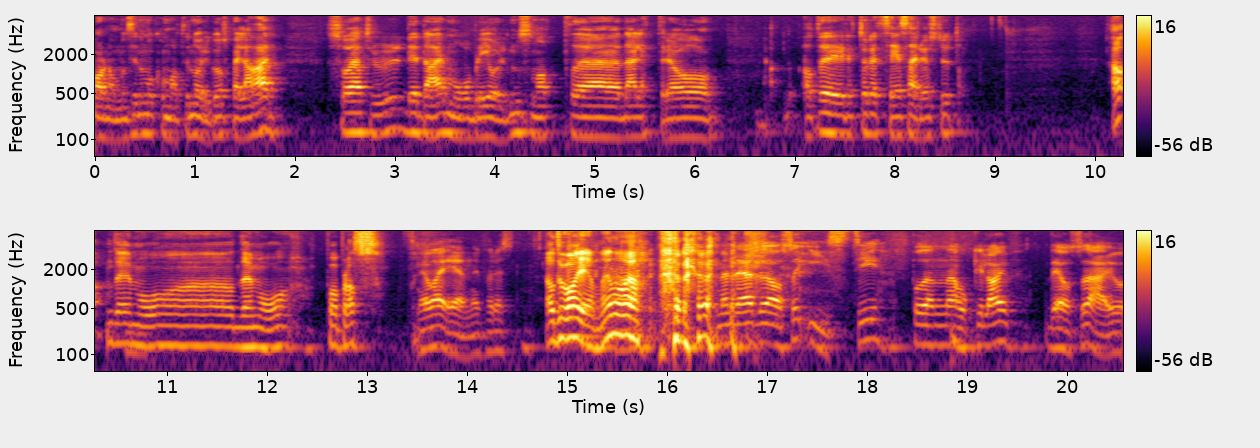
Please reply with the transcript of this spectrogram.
barndommen sin om å komme til Norge og spille her. Så jeg tror det der må bli i orden, sånn at eh, det er lettere å At det rett og slett ser seriøst ut. da Ja, det må, det må på plass. Jeg var enig, forresten. Ja, du var enig nå, ja. Men det, det er også istid på den Hockey Live. Det også er jo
